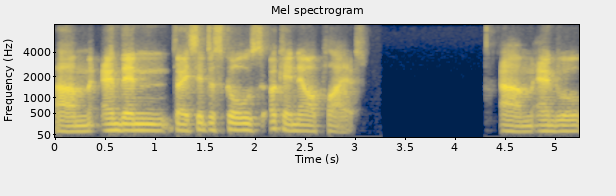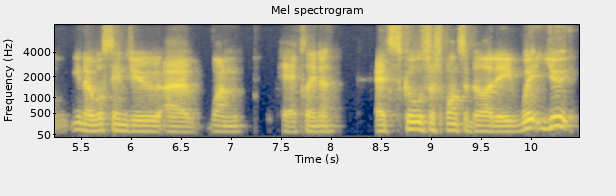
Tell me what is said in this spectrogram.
um, and then they said to schools, "Okay, now apply it." Um, and we'll you know we'll send you uh, one air cleaner it's school's responsibility. We, you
